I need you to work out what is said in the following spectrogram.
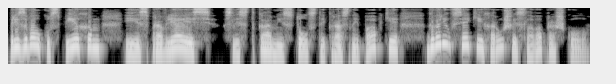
призывал к успехам и, справляясь с листками из толстой красной папки, говорил всякие хорошие слова про школу.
